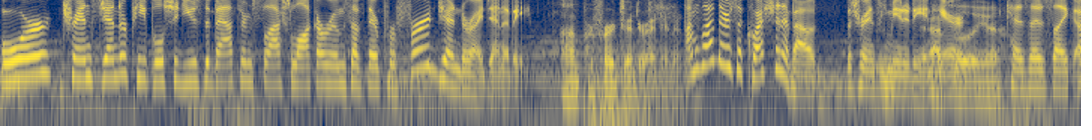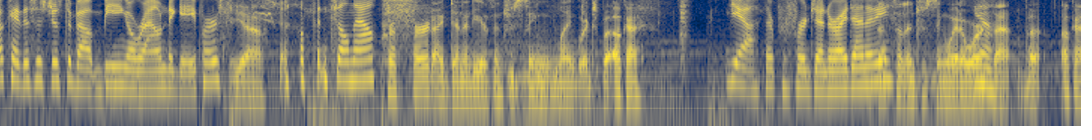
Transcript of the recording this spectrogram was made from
Or transgender people should use the bathroom slash locker rooms of their preferred gender identity. Um, preferred gender identity. I'm glad there's a question about the trans community in absolutely, here. yeah. Because I was like, okay, this is just about being around a gay person yeah. up until now. Preferred identity is interesting language, but okay. Yeah, their preferred gender identity. That's an interesting way to word Yeah. that, but okay.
